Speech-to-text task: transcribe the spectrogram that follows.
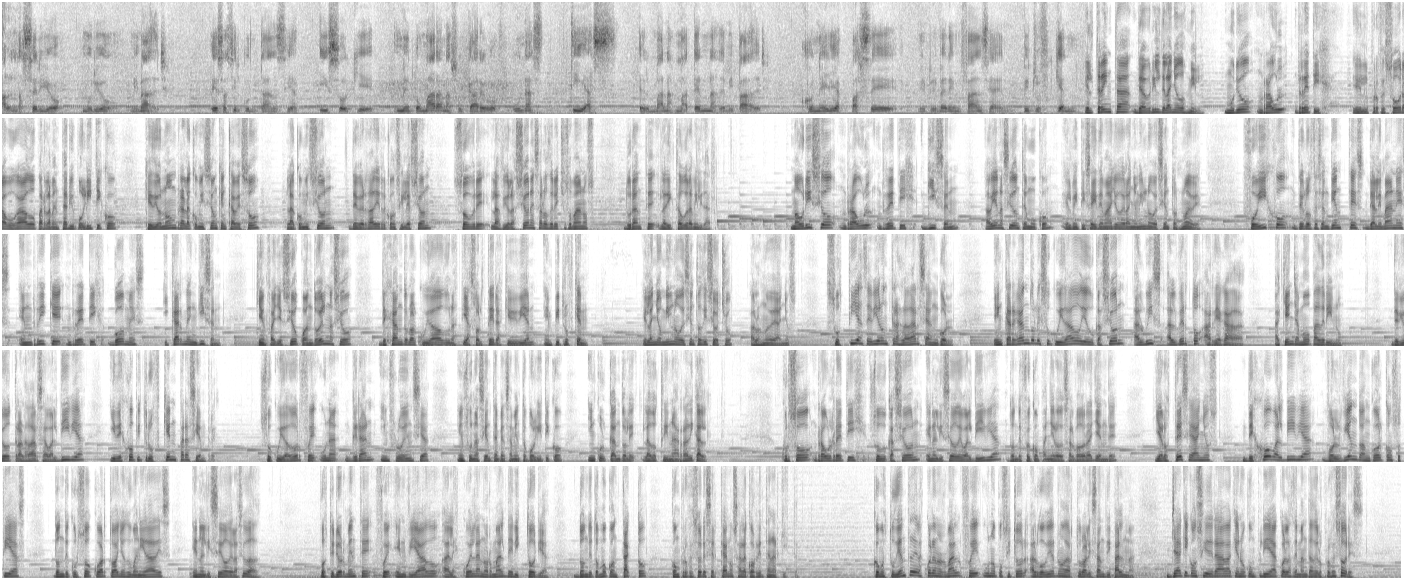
Al nacer yo murió mi madre. Esa circunstancia hizo que me tomaran a su cargo unas tías, hermanas maternas de mi padre. Con ellas pasé mi primera infancia en Pitrufken. El 30 de abril del año 2000 murió Raúl Rettig, el profesor, abogado, parlamentario y político que dio nombre a la comisión que encabezó, la Comisión de Verdad y Reconciliación sobre las violaciones a los derechos humanos durante la dictadura militar. Mauricio Raúl Rettig Giesen había nacido en Temuco el 26 de mayo del año 1909. Fue hijo de los descendientes de alemanes Enrique Rettig Gómez y Carmen Giesen, quien falleció cuando él nació dejándolo al cuidado de unas tías solteras que vivían en Pitrufken. El año 1918, a los nueve años, sus tías debieron trasladarse a Angol, encargándole su cuidado y educación a Luis Alberto Arriagada, a quien llamó padrino. Debió trasladarse a Valdivia y dejó Pitrufken para siempre. Su cuidador fue una gran influencia en su naciente pensamiento político, inculcándole la doctrina radical. Cursó Raúl Rettig su educación en el Liceo de Valdivia, donde fue compañero de Salvador Allende, y a los 13 años dejó Valdivia volviendo a Angol con sus tías, donde cursó cuarto año de humanidades en el Liceo de la ciudad. Posteriormente fue enviado a la Escuela Normal de Victoria, donde tomó contacto con profesores cercanos a la corriente anarquista. Como estudiante de la Escuela Normal fue un opositor al gobierno de Arturo Alessandri Palma, ya que consideraba que no cumplía con las demandas de los profesores.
